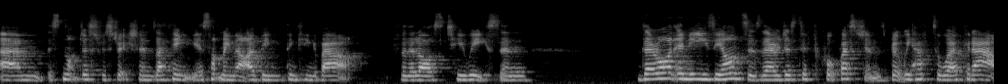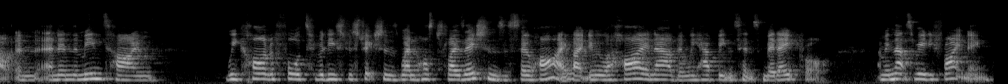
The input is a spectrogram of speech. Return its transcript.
Um, it's not just restrictions. I think it's something that I've been thinking about for the last two weeks. And there aren't any easy answers. There are just difficult questions, but we have to work it out. And, and in the meantime, we can't afford to release restrictions when hospitalizations are so high. Like we were higher now than we have been since mid April. I mean, that's really frightening.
